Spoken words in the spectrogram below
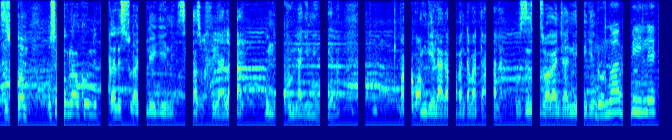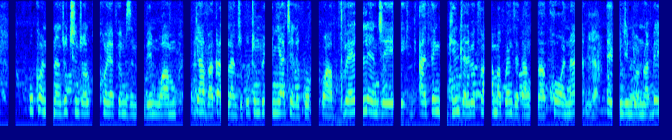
siswami usuku lakho liqale sisuka lekini sazofika la kumkhulu lakini-ke la. Bakwamukela-ke abantu abadala. Uzizwa kanjani-ke? Ndonwabile ukhona nje utshintsho olukhoyo apha emzimbeni wam. Kuyavakala nje ukuthi umntu unyathele kokwabo. Vele nje i think indlela bekufama kwenzeka ngakhona. And ndonwabe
